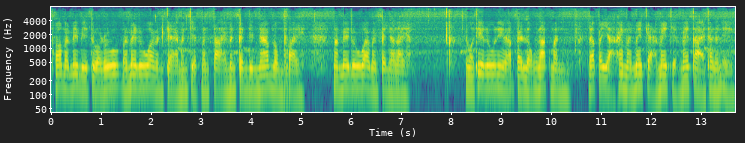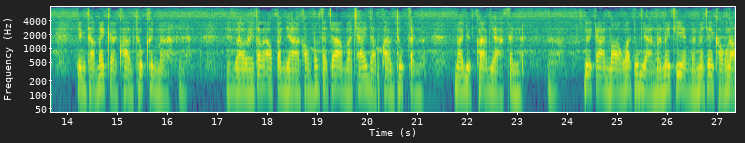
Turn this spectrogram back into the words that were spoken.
เพราะมันไม่มีตัวรู้ มันไม่รู้ว่ามันแก่มันเจ็บมันตาย มันเป็นดินน้ำลมไฟ มันไม่รู้ว่ามันเป็นอะไร ตัวที่รู้นี่แหละไปหลงรักมัน แล้วไปอยากให้มันไม่แก่ไม่เจ็บไม่ตายเท่านั้นเอง จึงทำให้เกิดความทุกข์ขึ้นมา เราเลยต้องเอาปัญญาของพระพุทธเจ้ามาใช้ดับความทุกข์กัน มาหยุดความอยากกัน ด้วยการมองว่าทุกอย่างมันไม่เที่ยง มันไม่ใช่ของเรา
